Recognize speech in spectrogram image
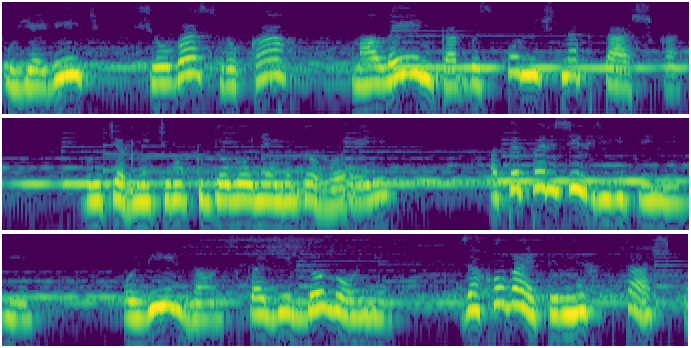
Уявіть, що у вас в руках маленька безпомічна пташка. Витягніть руки долонями догори, а тепер зігрійте її. Повільно складіть долоні, заховайте в них пташку,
